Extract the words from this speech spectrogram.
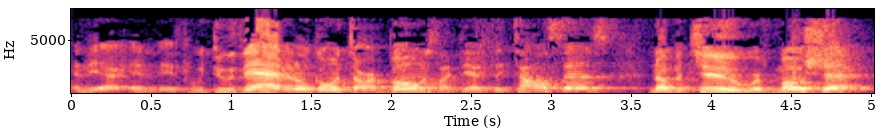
And, the, and if we do that, it'll go into our bones, like the Azlital says. Number two, Rav Moshe,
